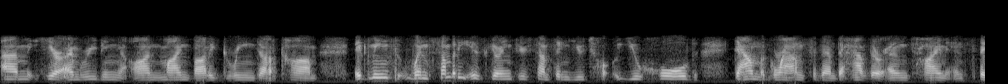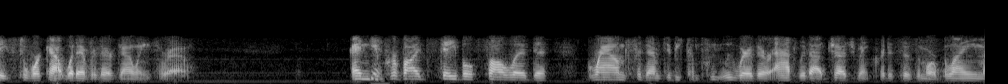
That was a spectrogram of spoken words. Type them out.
um, here I'm reading on mindbodygreen.com. It means when somebody is going through something, you to- you hold down the ground for them to have their own time and space to work out whatever they're going through, and Yes. you provide stable, solid ground for them to be completely where they're at without judgment, criticism, or blame,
